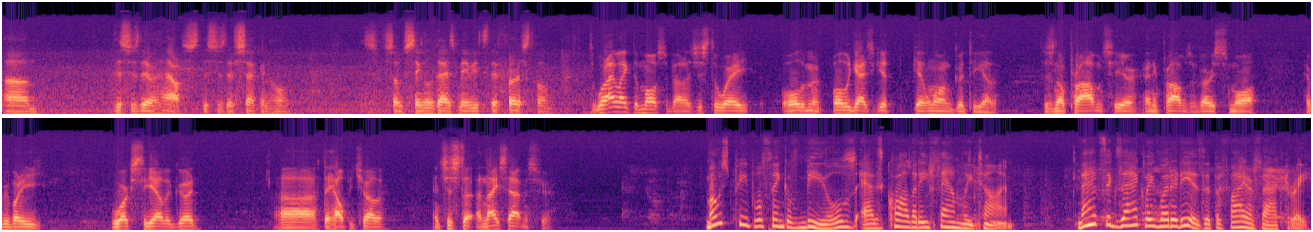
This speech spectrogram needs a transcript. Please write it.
Um, this is their house. This is their second home. Some single guys, maybe it's their first home. What I like the most about it is just the way all the, all the guys get, get along good together. There's no problems here. Any problems are very small. Everybody works together good. Uh, they help each other. It's just a, a nice atmosphere. Most people think of meals as quality family time. That's exactly what it is at the Fire Factory.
